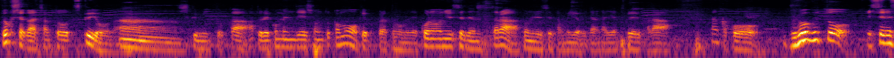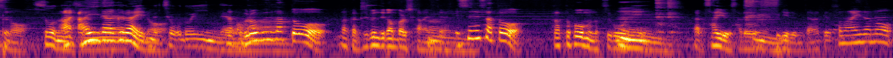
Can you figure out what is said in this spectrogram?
読者がちゃんとつくようなうん。仕組みとか、あとレコメンデーションとかも結構プラットフォームで、このニュースレター読んでたら、このニュースレターもいいよみたいな感じでやってくれるから、なんかこう、ブログと SNS の、間ぐらいのちょうどいいんだよブログだ、と、なんか自分で頑張るしかないみたいな。うん SNS だと、プラットフォームの都合うにん、なんか左右されすぎるみたいな。けど、その間の、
